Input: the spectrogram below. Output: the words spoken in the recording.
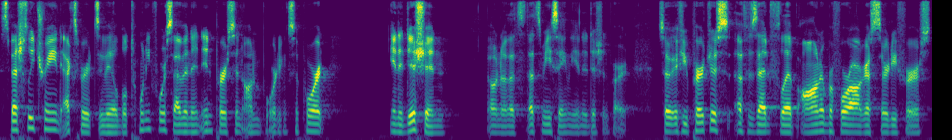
specially trained experts available 24/7 and in-person onboarding support. In addition, oh no, that's that's me saying the in addition part. So if you purchase a Z Flip on or before August 31st,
